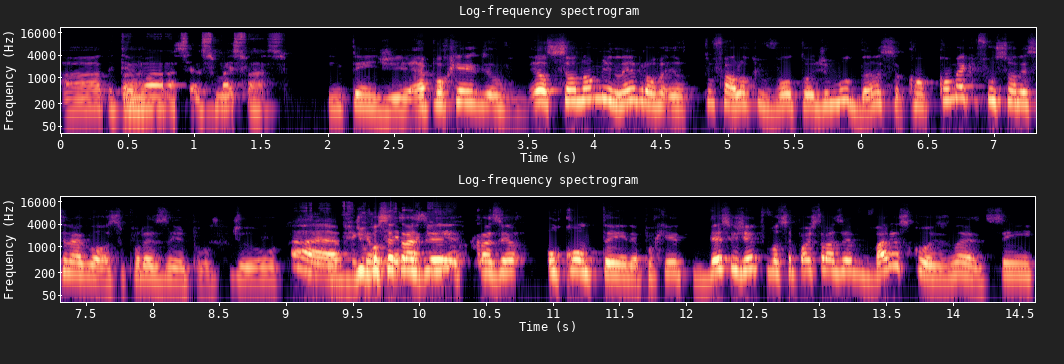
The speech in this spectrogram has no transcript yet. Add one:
ah, eu tá. tenho um acesso mais fácil. Entendi. É porque eu, se eu não me lembro, eu, tu falou que voltou de mudança. Como é que funciona esse negócio, por exemplo? De, ah, de você um trazer, trazer o container, porque desse jeito você pode trazer várias coisas, né? Sem,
